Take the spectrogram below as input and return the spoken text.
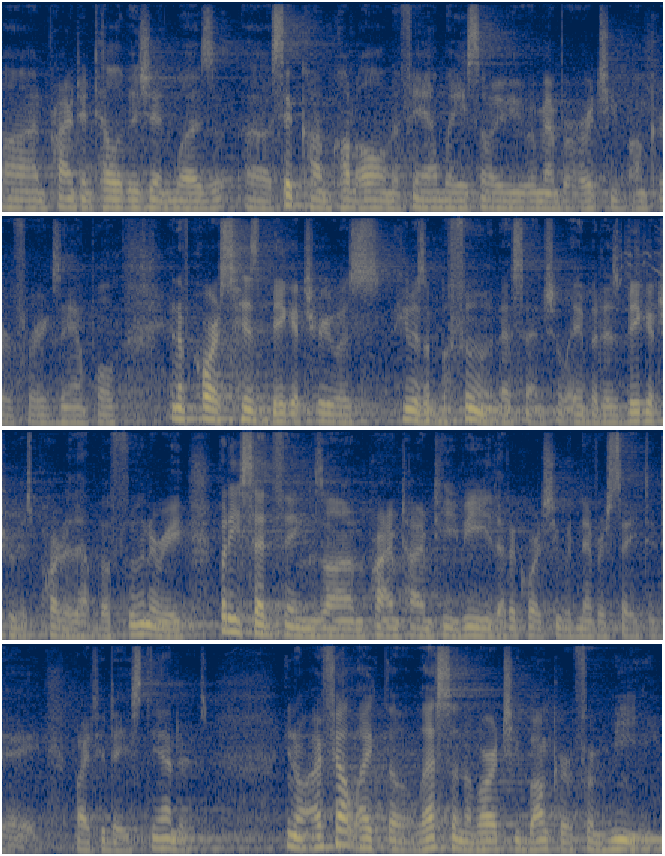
on primetime television was a sitcom called All in the Family. Some of you remember Archie Bunker, for example. And of course, his bigotry was, he was a buffoon, essentially, but his bigotry was part of that buffoonery. But he said things on primetime TV that, of course, you would never say today by today's standards. you know, I felt like the lesson of Archie Bunker for me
